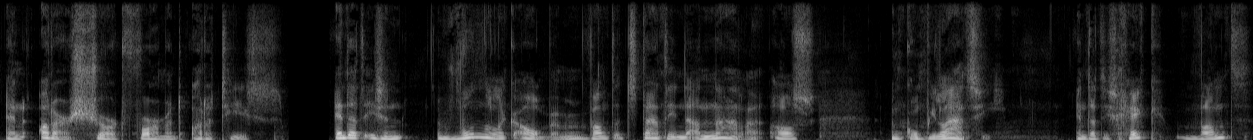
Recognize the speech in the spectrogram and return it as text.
and Other Short Format Oddities. En dat is een wonderlijk album, want het staat in de annalen als een compilatie. En dat is gek, want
